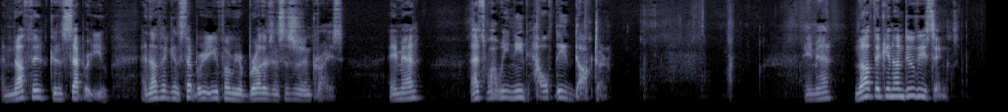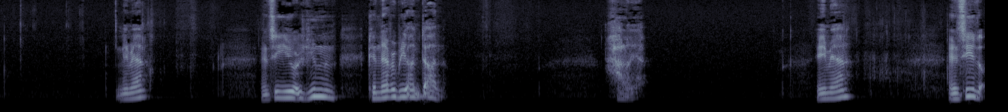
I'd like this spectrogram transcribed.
And nothing can separate you. And nothing can separate you from your brothers and sisters in Christ. Amen? That's why we need healthy doctrine. Amen? Nothing can undo these things. Amen? And see, your union can never be undone. Hallelujah. Amen. And see, the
